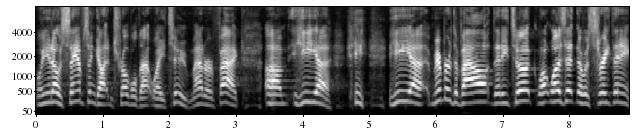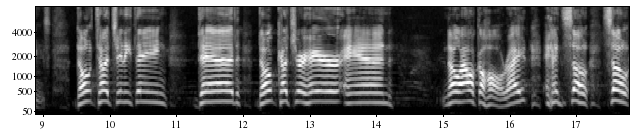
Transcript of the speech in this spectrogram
Well, you know, Samson got in trouble that way too. Matter of fact, um, he, uh, he, he uh, remember the vow that he took? What was it? There was three things. Don't touch anything dead. Don't cut your hair and no alcohol, right? And so, so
